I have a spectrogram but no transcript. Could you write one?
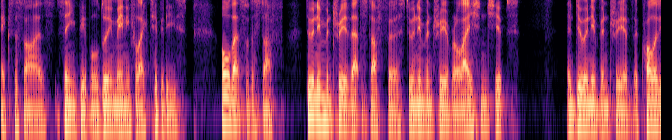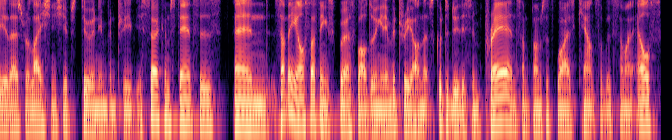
exercise, seeing people, doing meaningful activities, all that sort of stuff. Do an inventory of that stuff first. Do an inventory of relationships and do an inventory of the quality of those relationships, do an inventory of your circumstances. And something else I think is worthwhile doing an inventory on, it's good to do this in prayer and sometimes with wise counsel with someone else,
